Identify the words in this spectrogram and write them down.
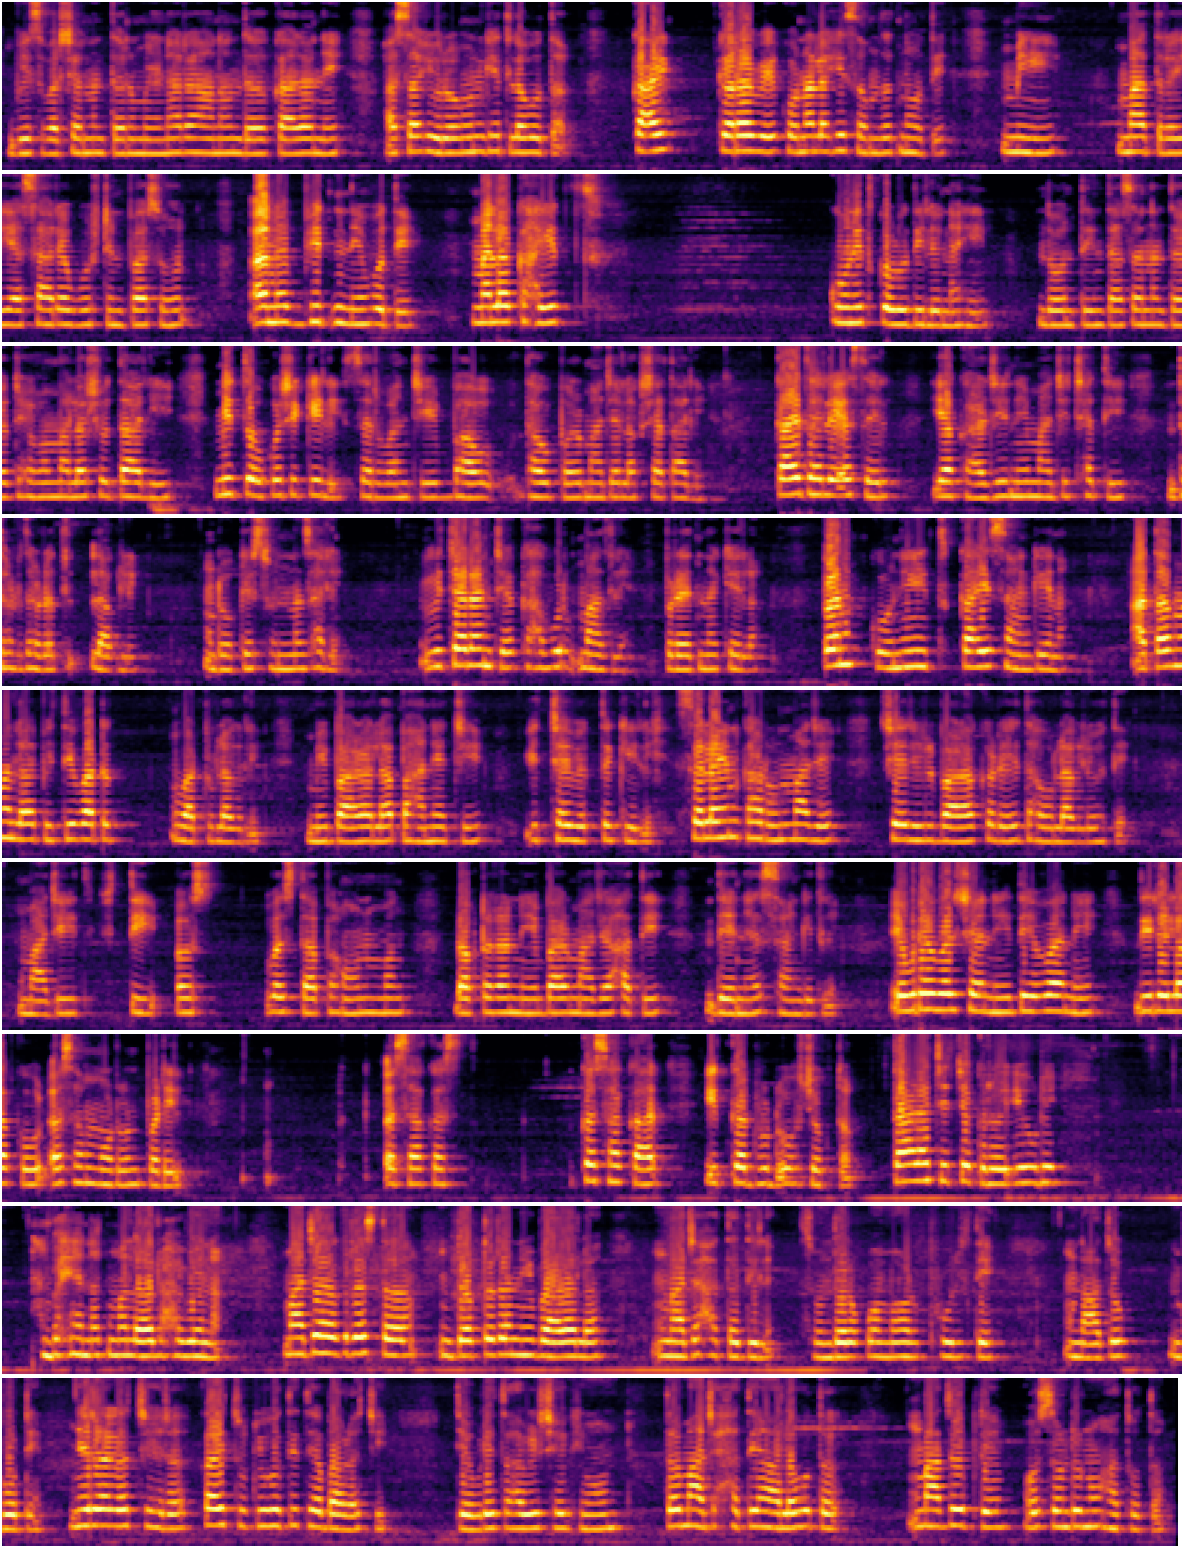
वीस वर्षानंतर मिळणारा आनंद काळाने असा हिरवून घेतला होता. काय करावे कोणालाही समजत नव्हते. मी मात्र या साऱ्या गोष्टींपासून अनभिज्ञ होते. मला काहीच कोणीच कळू दिले नाही. दोन तीन तासानंतर जेव्हा मला शुद्ध आली मी चौकशी केली. सर्वांची भाव धावपळ माझ्या लक्षात आली. काय झाले असेल? या काळजीने माझी छाती धडधडत लागली. डोके सुन्न झाले. विचारांचे घाऊर माजले. प्रयत्न केला. पण कोणीच काही सांगेना. आता मला भीती वाटत वाटू लागली. मी बाळाला पाहण्याची इच्छा व्यक्त केली. सलाईन काढून माझे शरीर बाळाकडे धावू लागले होते. माझी ती अवस्था पाहून मग डॉक्टरांनी बाळ माझ्या हाती देण्यास सांगितले. एवढ्या वर्षांनी देवाने दिलेला कोल असा मोडून पडेल. असा कस कसा काळ इतका दृढ होऊ शकतो? काळाचे चक्र एवढे भयानक मला राहावे ना. माझ्या अग्रस्त डॉक्टरांनी बाळाला माझ्या हातात दिले. सुंदर कोमळ फुल ते नाजूक बोटे. निरागा चेहरा. काय चुकी होती त्या बाळाची? तेवढेच आयुष्य घेऊन तर माझ्या हाती आलं होतं. माझं प्रेम ओसंडून हात होतं.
